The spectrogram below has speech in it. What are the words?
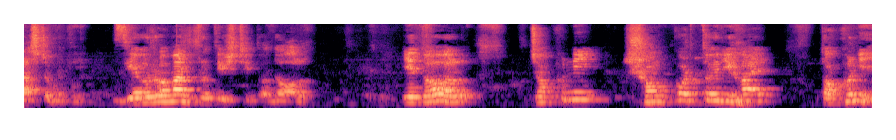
রাষ্ট্রপতি জিয়াউর রহমান প্রতিষ্ঠিত দল। এ দল যখনই সংকট তৈরি হয়, তখনই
